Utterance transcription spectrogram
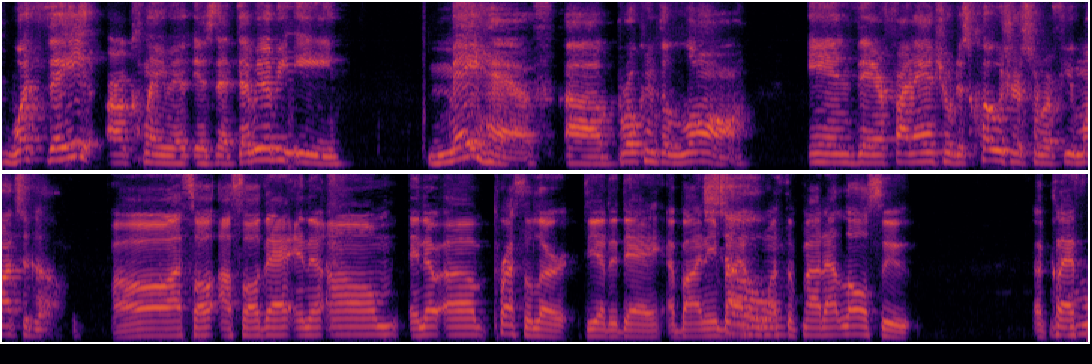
What they are claiming is that WWE may have uh, broken the law in their financial disclosures from a few months ago. Oh, I saw I saw that in the um in the um press alert the other day about anybody So- who wants to file that lawsuit. A class for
